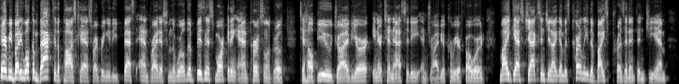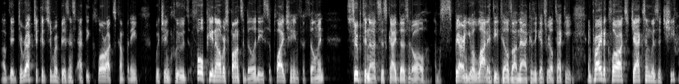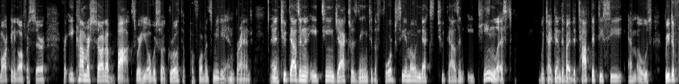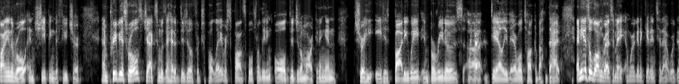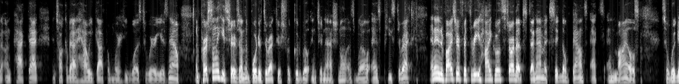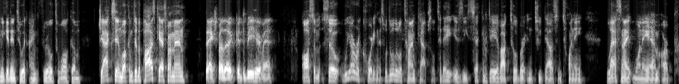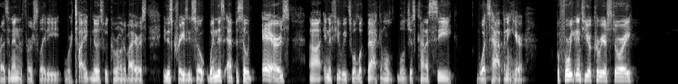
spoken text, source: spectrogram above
Hey, everybody, welcome back to the podcast where I bring you the best and brightest from the world of business, marketing, and personal growth to help you drive your inner tenacity and drive your career forward. My guest, Jackson Jeyanayagam, is currently the vice president and GM of the direct to consumer business at the Clorox Company, which includes full P&L responsibilities, supply chain, fulfillment, soup to nuts. This guy does it all. I'm sparing you a lot of details on that because it gets real techy. And prior to Clorox, Jackson was the chief marketing officer for e-commerce startup Box, where he oversaw growth, performance media, and brand. And in 2018, Jax was named to the Forbes CMO Next 2018 list which identified the top 50 CMOs, redefining the role and shaping the future. And previous roles, Jackson was the head of digital for Chipotle, responsible for leading all digital marketing. And sure, he ate his body weight in burritos uh, daily there. We'll talk about that. And he has a long resume, and we're going to get into that. We're going to unpack that and talk about how he got from where he was to where he is now. And personally, he serves on the board of directors for Goodwill International, as well as Peace Direct, and an advisor for three high growth startups Dynamic Signal, Bounce X, and Miles. So we're going to get into it. I'm thrilled to welcome Jackson. Welcome to the podcast, my man. Thanks, brother. Good to be here, man. Awesome. So we are recording this. We'll do a little time capsule. Today is the second day of October in 2020. Last night, 1 a.m., our president and first lady were diagnosed with coronavirus. It is crazy. So when this episode airs uh, in a few weeks, we'll look back and we'll we'll just kind of see what's happening here. Before we get into your career story,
